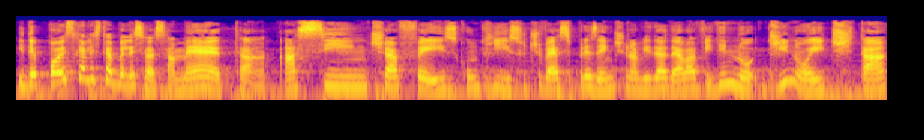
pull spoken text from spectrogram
E depois que ela estabeleceu essa meta, a Cíntia fez com que isso tivesse presente na vida dela vida de noite, tá?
